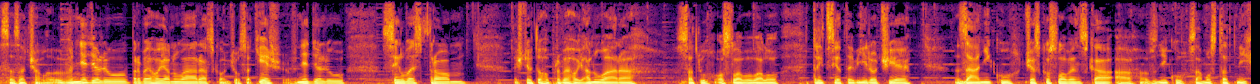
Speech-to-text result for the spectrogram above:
sa začal v nedeľu 1. januára, skončil sa tiež v nedeľu Silvestrom. Ešte toho 1. januára sa tu oslavovalo 30. výročie zániku Československa a vzniku samostatných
